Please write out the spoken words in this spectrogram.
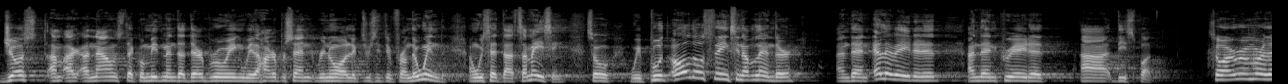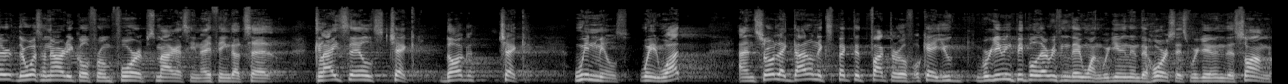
just um, announced a commitment that they're brewing with 100% renewable electricity from the wind. And we said, that's amazing. So we put all those things in a blender and then elevated it, and then created uh, this spot. So I remember there, there was an article from Forbes magazine, I think, that said, Clydesdales, check. Dog, check. Windmills, wait, what? And so like that unexpected factor of, okay, you, we're giving people everything they want. We're giving them the horses, we're giving them the song,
